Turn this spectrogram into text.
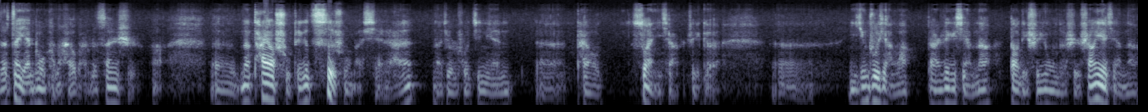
再再严重可能还有百分之三十啊，呃，那他要数这个次数呢，显然那就是说今年，呃，他要算一下这个，呃，已经出险了，但是这个险呢，到底是用的是商业险呢，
